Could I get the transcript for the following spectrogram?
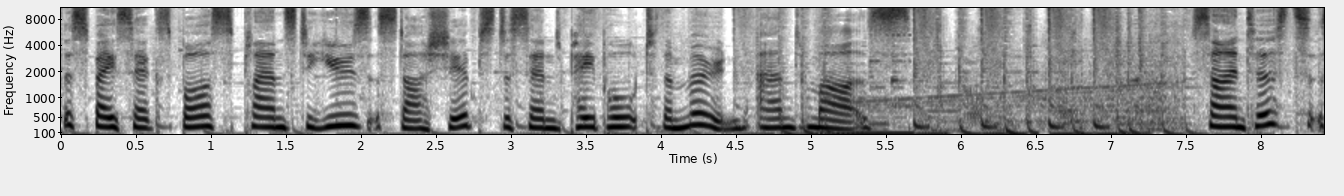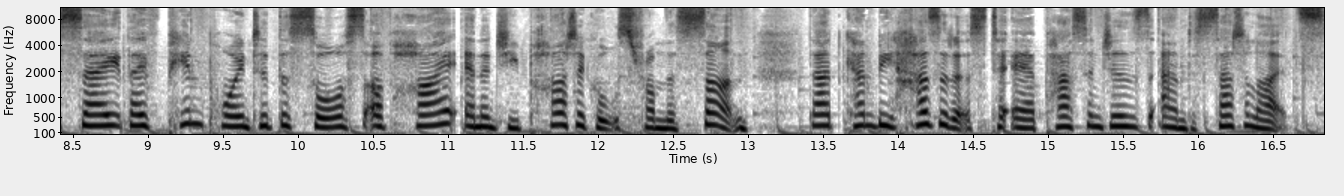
The SpaceX boss plans to use Starships to send people to the moon and Mars. Scientists say they've pinpointed the source of high energy particles from the sun that can be hazardous to air passengers and satellites.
